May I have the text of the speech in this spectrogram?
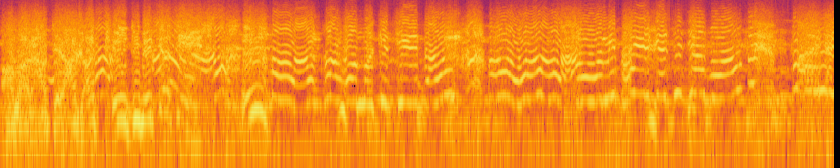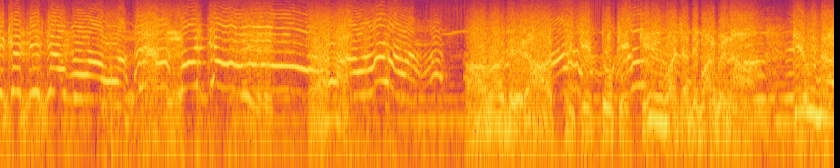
আমার হাতে আঘাত খেয়েও তুই বেঁচে আছিস? আমাকে ছেড়ে দাও। আমি ভাইয়ের কাছে যাব। ভাইয়ের কাছে যাব। আমাদের হাত থেকে তোকে কেউ বাঁচাতে পারবে না। কেউ না।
